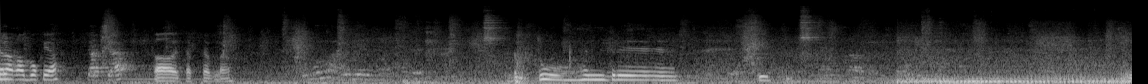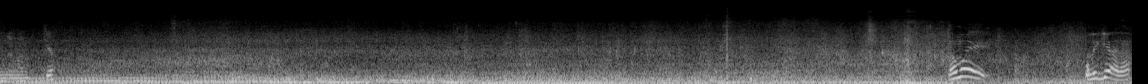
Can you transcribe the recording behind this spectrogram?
Isa lang kabuk ya? Chop? Oo, chap chap lang. 250. Thank you. Namoy! Paligyan ha?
